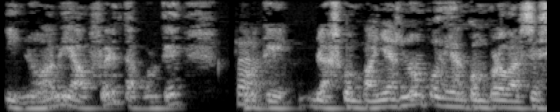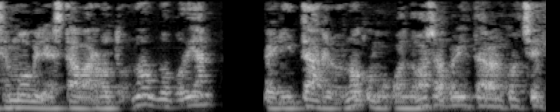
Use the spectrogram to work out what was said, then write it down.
y no había oferta. ¿Por qué? Porque las compañías no podían comprobar si ese móvil estaba roto, no, no podían peritarlo, ¿no? Como cuando vas a peritar al coche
